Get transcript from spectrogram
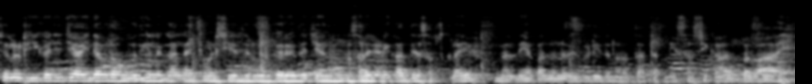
ਚਲੋ ਠੀਕ ਹੈ ਜੀ, ਜੇ ਅੱਜ ਦਾ ਵਲੌਗ ਵਧੀਆ ਲੱਗਾ ਲਾਈਕ ਕਮੈਂਟ ਸ਼ੇਅਰ ਜ਼ਰੂਰ ਕਰਿਓ ਤੇ ਚੈਨਲ ਨੂੰ ਸਾਰੇ ਜਣੇ ਕਰਦੇ ਦਿਓ ਸਬਸਕ੍ਰਾਈਬ ਮਿਲਦੇ ਆ ਕੱਲ ਨੂੰ ਨਵੀਂ ਵੀਡੀਓ ਦੇ ਨਾਲ, ਤਦ ਤੱਕ ਲਈ ਸਤਿ ਸ਼੍ਰੀ ਅਕਾਲ ਬਾਏ ਬਾਏ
